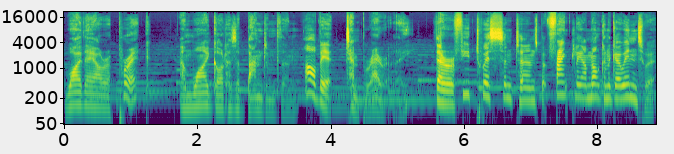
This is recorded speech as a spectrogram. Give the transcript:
why they are a prick and why God has abandoned them, albeit temporarily. There are a few twists and turns, but frankly, I'm not going to go into it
